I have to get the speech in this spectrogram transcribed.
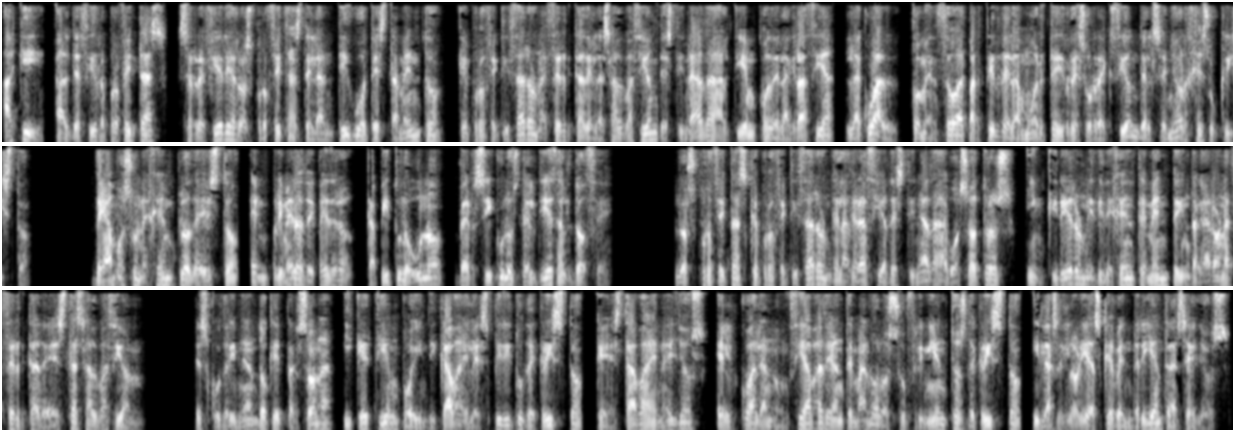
Aquí, al decir profetas, se refiere a los profetas del Antiguo Testamento, que profetizaron acerca de la salvación destinada al tiempo de la gracia, la cual, comenzó a partir de la muerte y resurrección del Señor Jesucristo. Veamos un ejemplo de esto, en 1 de Pedro, capítulo 1, versículos del 10 al 12. Los profetas que profetizaron de la gracia destinada a vosotros, inquirieron y diligentemente indagaron acerca de esta salvación. Escudriñando qué persona, y qué tiempo indicaba el Espíritu de Cristo, que estaba en ellos, el cual anunciaba de antemano los sufrimientos de Cristo, y las glorias que vendrían tras ellos.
